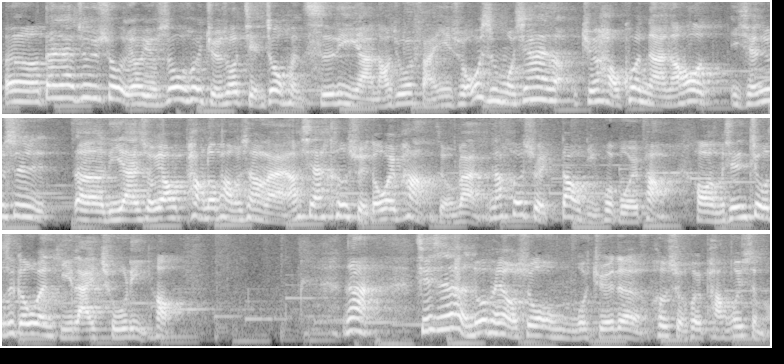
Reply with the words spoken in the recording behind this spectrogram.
呃，大家就是说有有时候会觉得说减重很吃力啊，然后就会反映说，为什么我现在觉得好困难？然后以前就是呃，离癌的时候要胖都胖不上来，然后现在喝水都会胖，怎么办？那喝水到底会不会胖？好，我们先就这个问题来处理哈。那其实很多朋友说，嗯，我觉得喝水会胖，为什么？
